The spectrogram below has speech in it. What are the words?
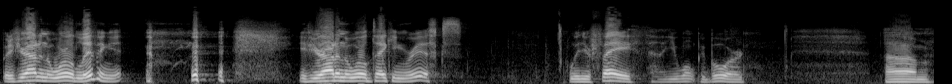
But if you're out in the world living it, if you're out in the world taking risks with your faith, uh, you won't be bored. Um,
